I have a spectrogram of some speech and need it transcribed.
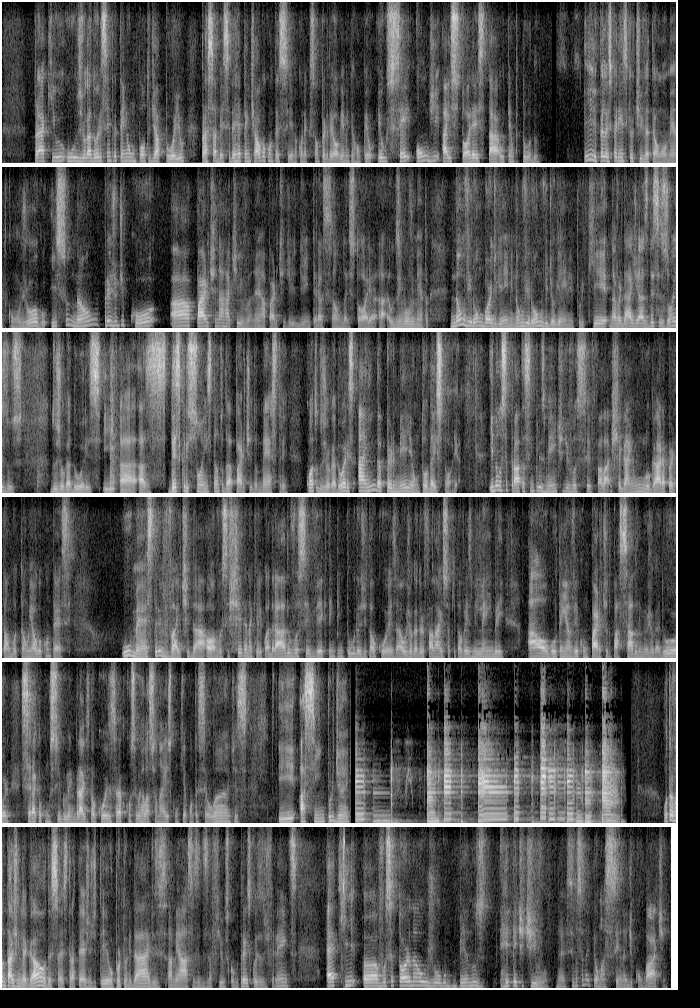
para que os jogadores sempre tenham um ponto de apoio para saber se de repente algo acontecer, minha conexão perdeu, alguém me interrompeu, eu sei onde a história está o tempo todo. E pela experiência que eu tive até o momento com o jogo, isso não prejudicou a parte narrativa, né? a parte de, de interação da história, a, o desenvolvimento. Não virou um board game, não virou um videogame, porque na verdade as decisões dos, dos jogadores e a, as descrições, tanto da parte do mestre quanto dos jogadores, ainda permeiam toda a história. E não se trata simplesmente de você falar, chegar em um lugar, apertar um botão e algo acontece. O mestre vai te dar, ó, você chega naquele quadrado, você vê que tem pinturas de tal coisa. Ah, o jogador fala, ah, isso aqui talvez me lembre algo tem a ver com parte do passado do meu jogador? Será que eu consigo lembrar de tal coisa? Será que eu consigo relacionar isso com o que aconteceu antes? E assim por diante. Outra vantagem legal dessa estratégia de ter oportunidades, ameaças e desafios como três coisas diferentes é que uh, você torna o jogo menos repetitivo. Né? Se você vai ter uma cena de combate,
